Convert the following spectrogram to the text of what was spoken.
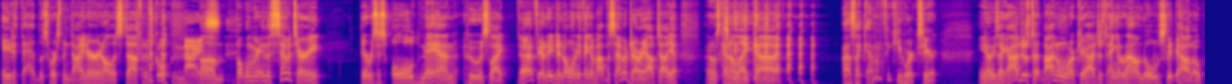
ate at the Headless Horseman Diner and all this stuff, and it was cool. Nice. Um, but when we were in the cemetery, there was this old man who was like, "Eh, "If you need to know anything about the cemetery, I'll tell you." And it was kind of like, uh, I was like, "I don't think he works here." You know, he's like, "I just, I don't work here. I just hanging around old Sleepy Hollow."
